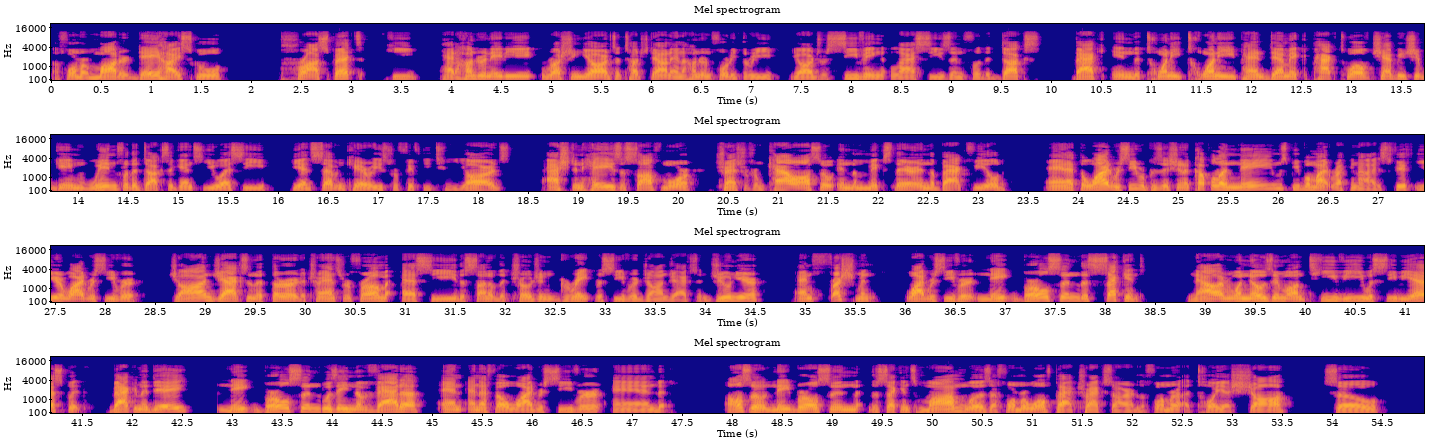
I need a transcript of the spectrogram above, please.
a former modern day high school prospect. He had 188 rushing yards, a touchdown, and 143 yards receiving last season for the Ducks. Back in the 2020 pandemic Pac 12 championship game win for the Ducks against USC, he had seven carries for 52 yards. Ashton Hayes, a sophomore transfer from Cal, also in the mix there in the backfield. And at the wide receiver position, a couple of names people might recognize. Fifth year wide receiver John Jackson III, a transfer from SC, the son of the Trojan great receiver John Jackson Jr., and freshman wide receiver Nate Burleson II. Now everyone knows him on TV with CBS, but back in the day, Nate Burleson was a Nevada and NFL wide receiver, and also Nate Burleson II's mom was a former Wolfpack track star, the former Atoya Shaw. So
